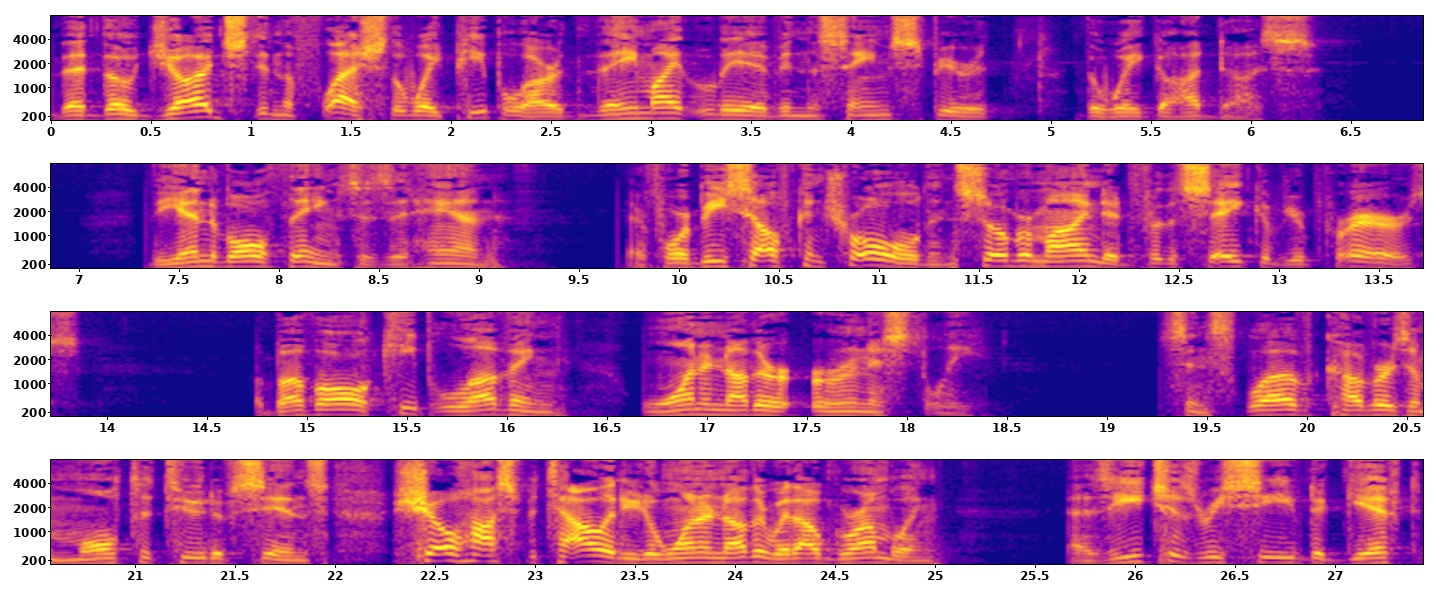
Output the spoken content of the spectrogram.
that though judged in the flesh the way people are, they might live in the same spirit the way God does. The end of all things is at hand. Therefore be self-controlled and sober-minded for the sake of your prayers. Above all, keep loving one another earnestly. Since love covers a multitude of sins, show hospitality to one another without grumbling. As each has received a gift,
